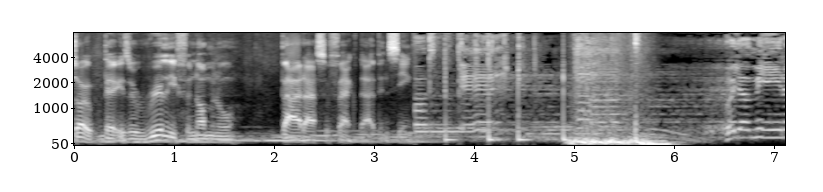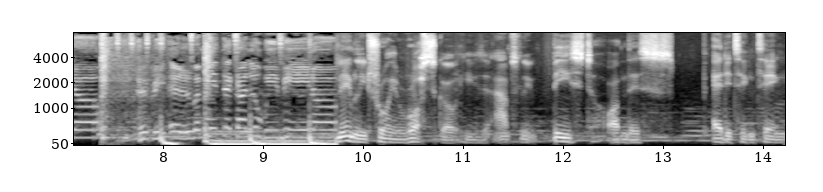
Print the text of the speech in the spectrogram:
So there is a really phenomenal badass effect that I've been seeing. Namely Troy Roscoe. He's an absolute beast on this editing thing.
